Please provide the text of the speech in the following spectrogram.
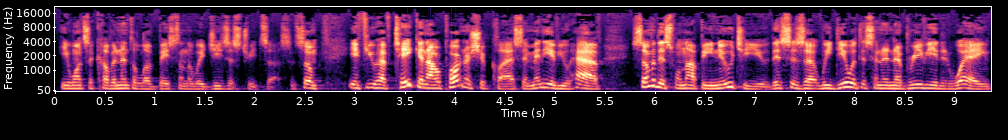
He wants a covenantal love based on the way Jesus treats us. And so, if you have taken our partnership class, and many of you have, some of this will not be new to you. This is a, we deal with this in an abbreviated way.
